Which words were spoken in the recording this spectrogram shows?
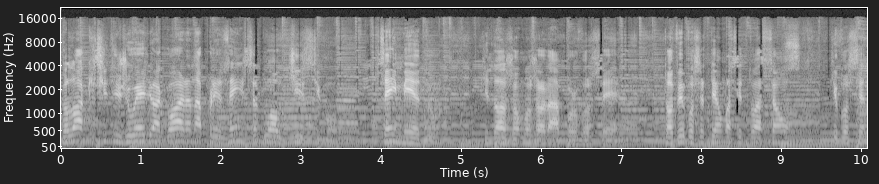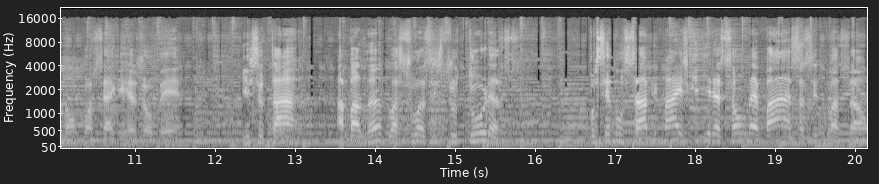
Coloque-se de joelho agora na presença do Altíssimo, sem medo, que nós vamos orar por você. Talvez você tenha uma situação que você não consegue resolver. Isso está abalando as suas estruturas. Você não sabe mais que direção levar essa situação.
